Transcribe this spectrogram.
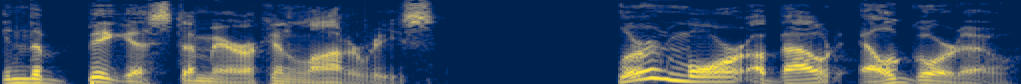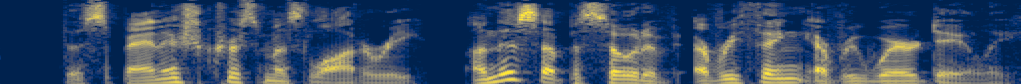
in the biggest American lotteries. Learn more about El Gordo, the Spanish Christmas lottery, on this episode of Everything Everywhere Daily.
